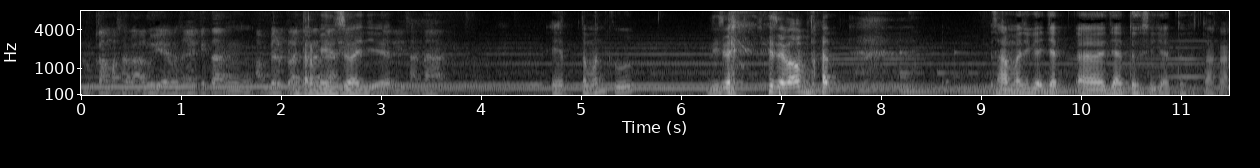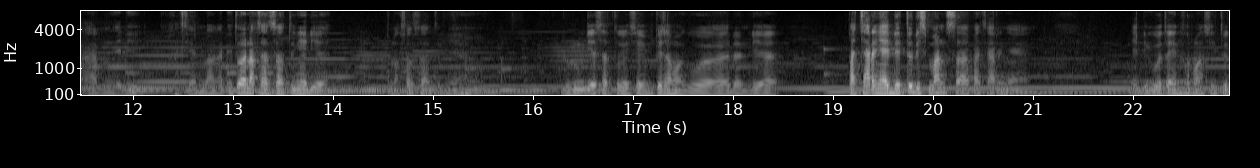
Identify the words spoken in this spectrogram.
luka masa lalu ya. Maksudnya kita Hmm, ambil pelajaran intermezzo dari, aja. dari sana. Gitu. ya temanku di, di SMA 4 sama juga jat- eh, jatuh sih jatuh kecelakaan. Jadi kasihan banget. Itu anak satu-satunya dia. Anak satu-satunya. Dulu dia satu SMP sama gua dan dia pacarnya dia tuh di Semansa pacarnya. Jadi gue tahu informasi itu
